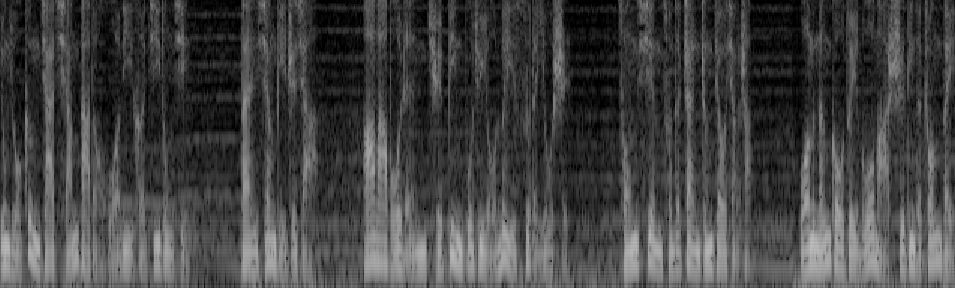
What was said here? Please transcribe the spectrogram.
拥有更加强大的火力和机动性。但相比之下，阿拉伯人却并不具有类似的优势。从现存的战争雕像上，我们能够对罗马士兵的装备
